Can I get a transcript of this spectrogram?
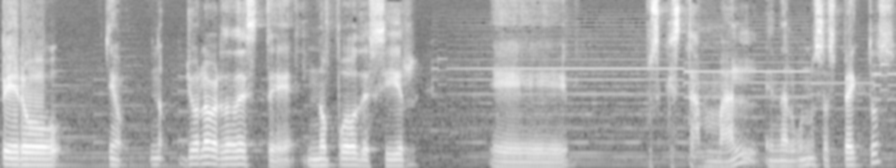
Pero, no, yo la verdad este, no puedo decir eh, pues que está mal en algunos aspectos.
